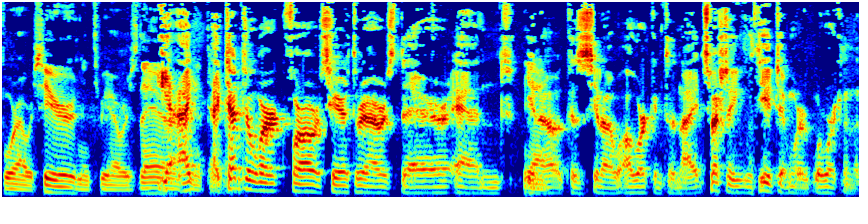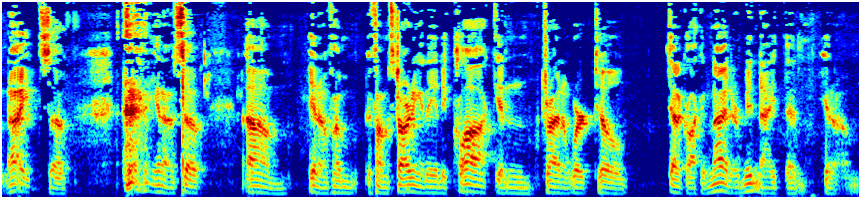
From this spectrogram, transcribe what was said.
four hours here and then three hours there? Yeah, I. I tend to work four hours here, three hours there, and you Yeah. know, because you know I'll work into the night. Especially with you, Tim, we're, we're working in the night, so you know, so um, you know, if I'm if I'm starting at eight o'clock and trying to work till ten o'clock at night or midnight, then you know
